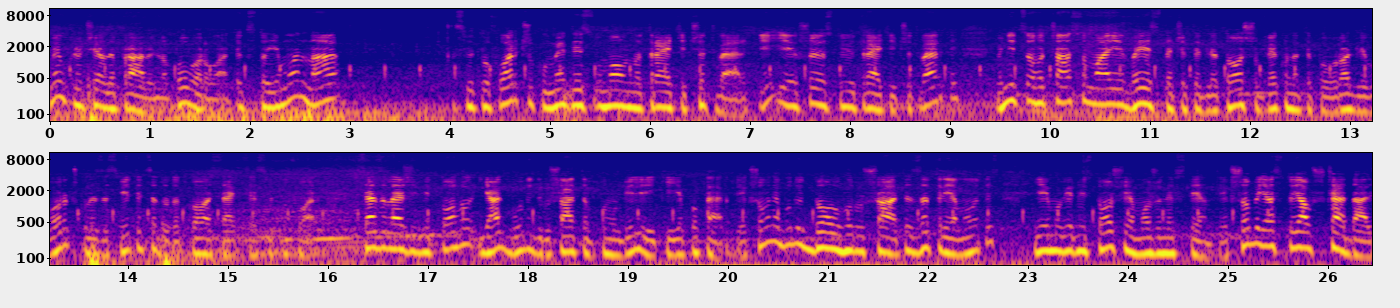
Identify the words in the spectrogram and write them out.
Ми включили правильно поворотик, стоїмо на світлофорчику, ми десь умовно третій, четвертій. І якщо я стою третій, четвертий, мені цього часу має вистачити для того, щоб виконати поворот ліворуч, коли засвітиться додаткова секція світлофора. Все залежить від того, як будуть рушати автомобілі, які є попереду. Якщо вони будуть довго рушати, затримуватись, є ймовірність того, що я можу не встигнути. Якщо би я стояв ще далі,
